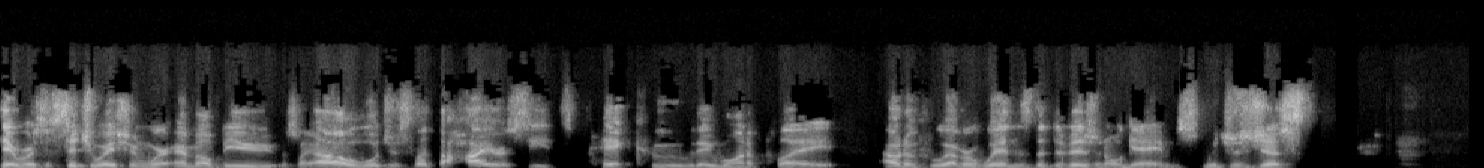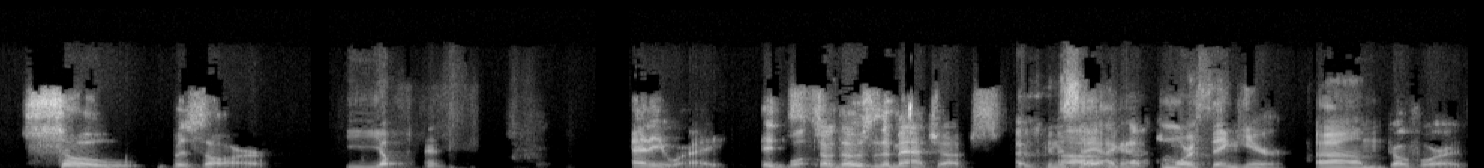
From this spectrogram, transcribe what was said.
there was a situation where MLB was like, "Oh, we'll just let the higher seeds pick who they want to play out of whoever wins the divisional games," which is just so bizarre. Yep. Anyway, it's well, so those are the matchups. I was going to say um, I got one more thing here. Um, go for it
